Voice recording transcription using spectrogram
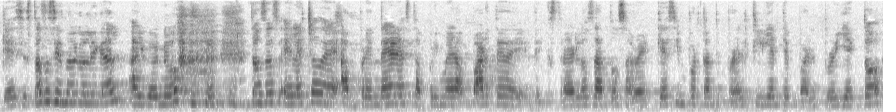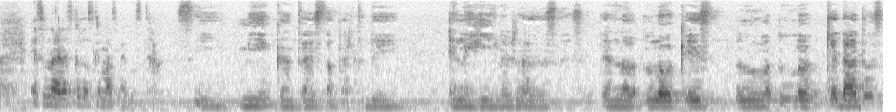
que si estás haciendo algo legal, algo no. Entonces, el hecho de aprender esta primera parte de, de, extraer los datos, saber qué es importante para el cliente, para el proyecto, es una de las cosas que más me gusta. Sí, me encanta esta parte de elegir los datos, lo, lo que, es, lo, lo que datos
